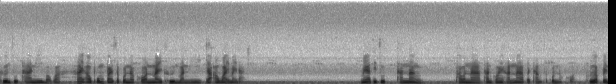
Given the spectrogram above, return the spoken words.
คืนสุดท้ายนี้บอกว่า ให้เอาผมไปสกลนครในคืนวันนี้จะเอาไว้ไม่ได้ แม้ที่สุดท่านนั่งภาวนาท่านก็ให้หันหน้าไปทางสกลนคร เพื่อเป็น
